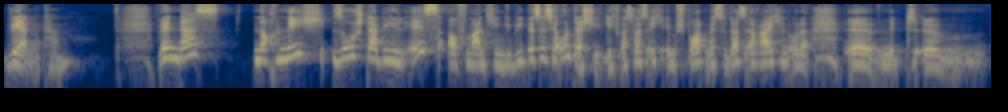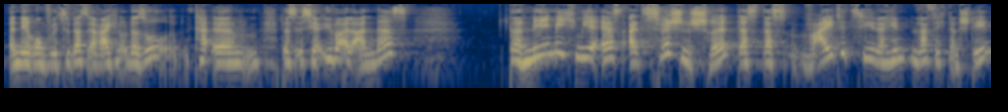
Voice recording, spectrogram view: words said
werden kann? Wenn das noch nicht so stabil ist auf manchen Gebieten, das ist ja unterschiedlich. Was weiß ich, im Sport möchtest du das erreichen oder äh, mit ähm, Ernährung willst du das erreichen oder so. Ähm, das ist ja überall anders dann nehme ich mir erst als Zwischenschritt, dass das weite Ziel da hinten lasse ich dann stehen,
